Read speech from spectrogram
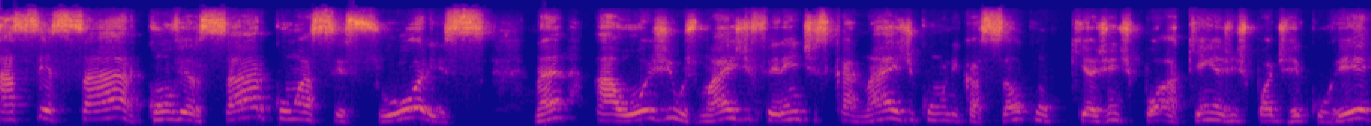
acessar, conversar com assessores né, a hoje os mais diferentes canais de comunicação com que a, gente, a quem a gente pode recorrer,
